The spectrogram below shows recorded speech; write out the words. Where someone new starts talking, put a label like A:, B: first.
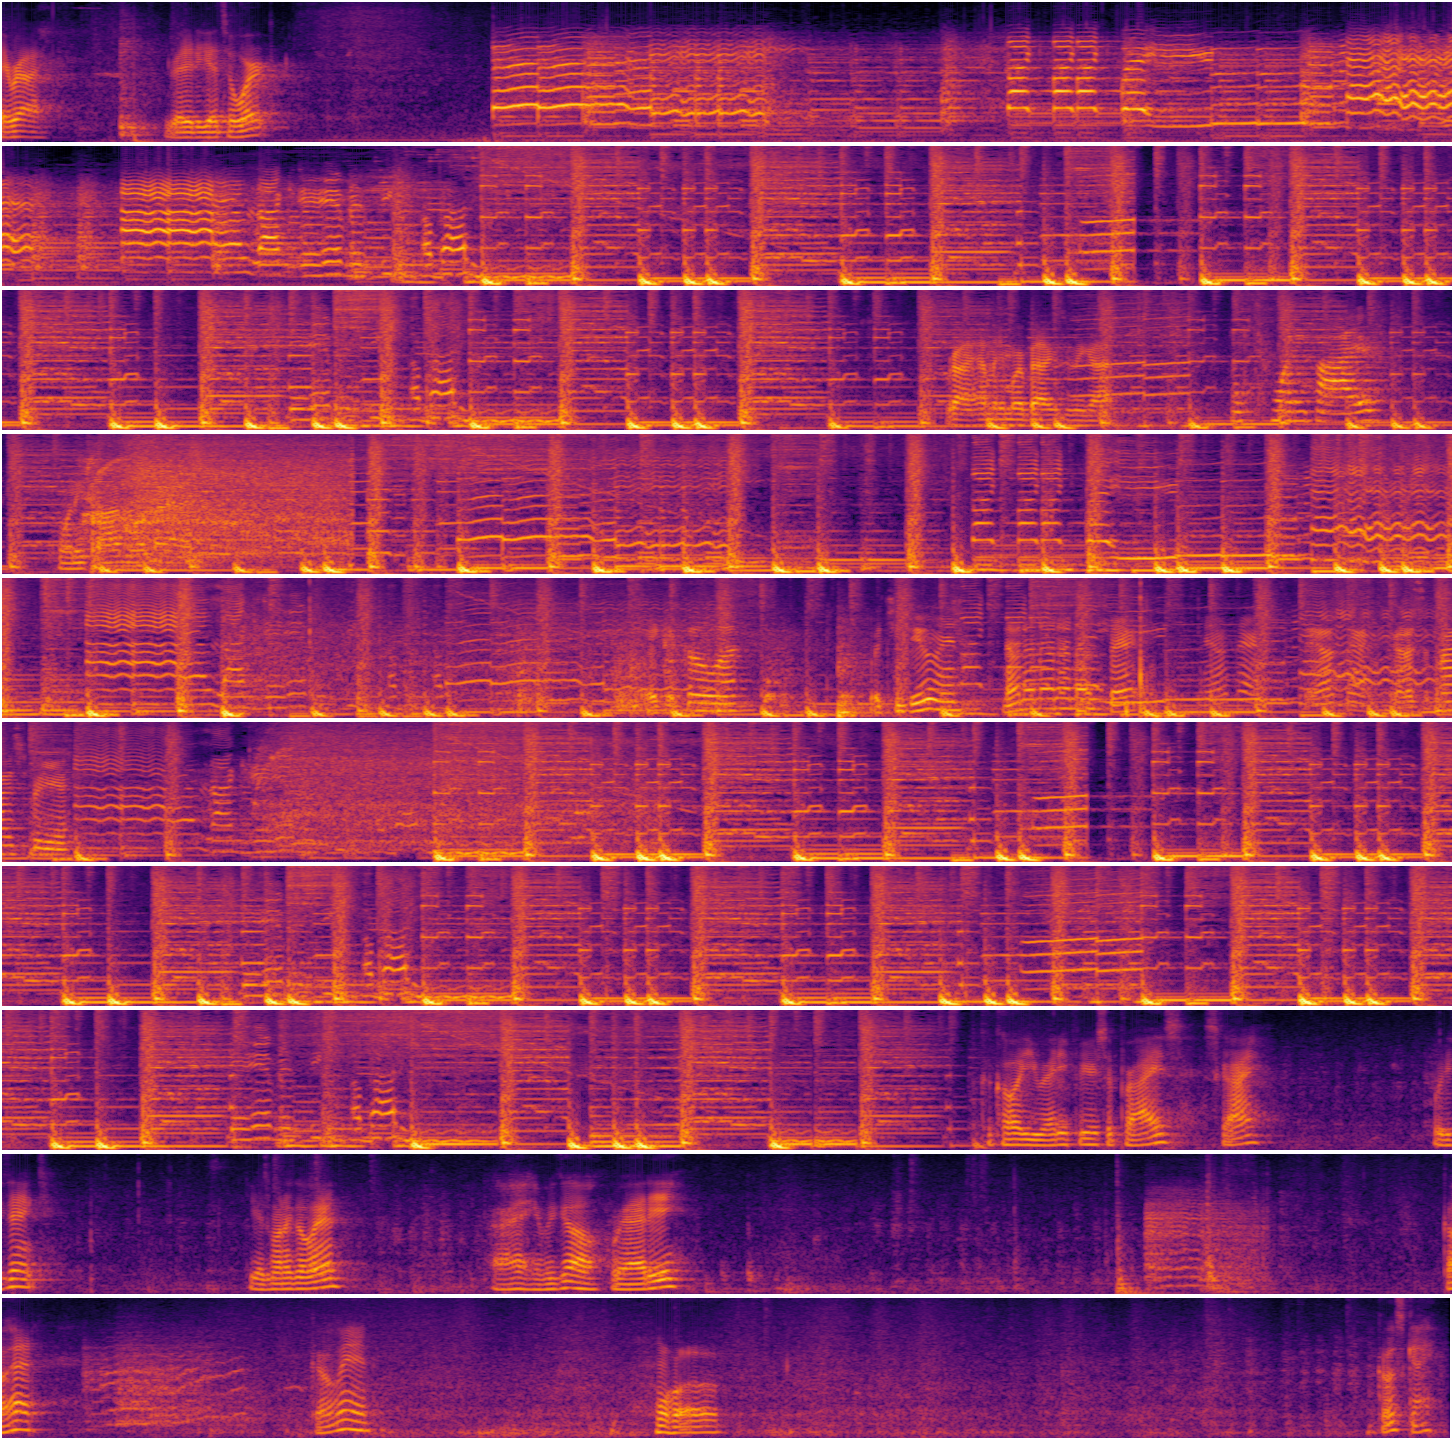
A: Hey, Rye, you ready to get to work?
B: about you.
A: Rye, how many more bags do we got?
C: Like 25.
A: 25 more bags.
B: Like, like, like for you. I like everything about
A: Hey, Kakoa. What you doing? No, no, no, no, no. Stay, stay out there. Stay out there. Got a surprise for you.
B: You. Kakoa, you
A: ready for your surprise? Sky? What do you think? You guys want to go in? All right, here we go. Ready? Go ahead. Go in. Whoa. Go, Sky.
